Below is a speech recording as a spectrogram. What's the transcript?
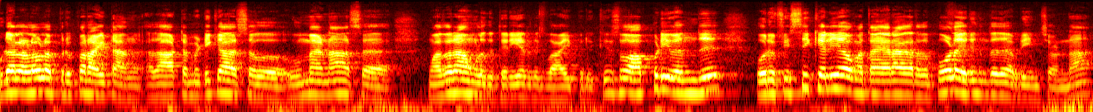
உடல் அளவில் ப்ரிப்பேர் ஆகிட்டாங்க அது ஆட்டோமேட்டிக்காக அஸ் உமனாக அஸ் மதராக அவங்களுக்கு தெரியறதுக்கு வாய்ப்பு இருக்குது ஸோ அப்படி வந்து ஒரு ஃபிசிக்கலி அவங்க தயாராகிறது போல் இருந்தது அப்படின்னு சொன்னால்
